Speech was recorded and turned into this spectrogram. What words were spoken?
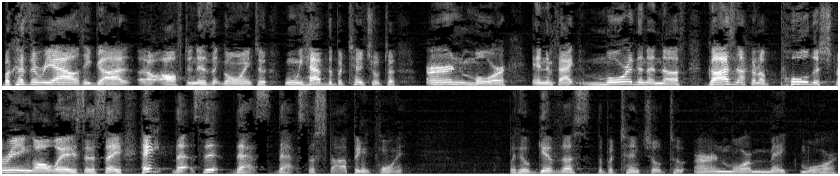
Because in reality, God uh, often isn't going to, when we have the potential to earn more, and in fact, more than enough, God's not going to pull the string always to say, hey, that's it, that's, that's the stopping point. But He'll give us the potential to earn more, make more,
